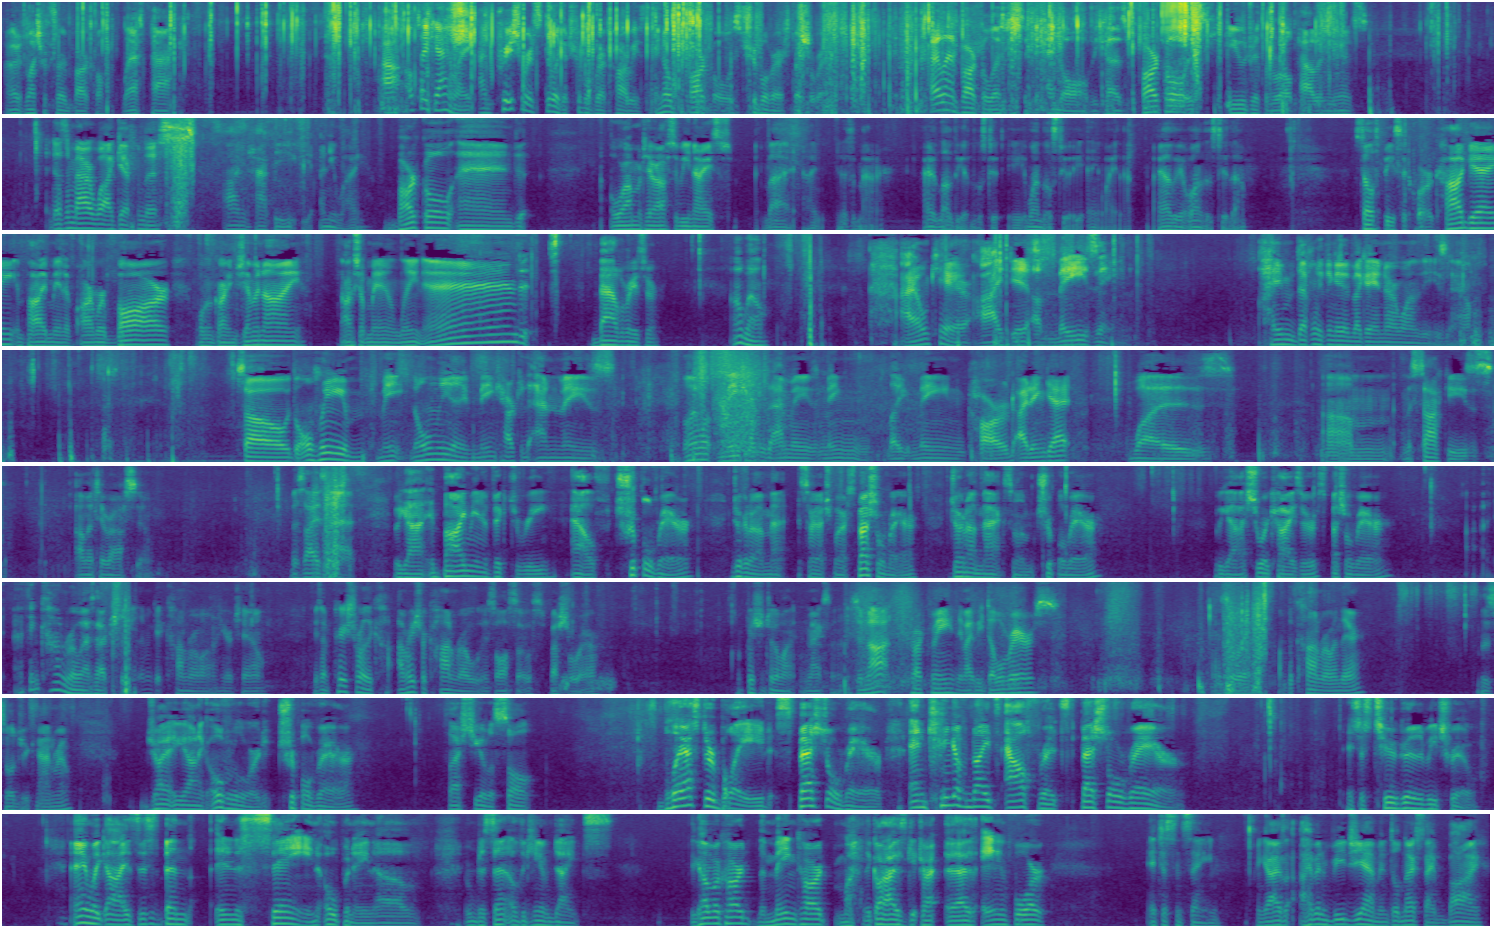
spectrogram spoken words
I would much prefer Barkle. Last pack. Uh, I'll take anyway. I'm pretty sure it's still like a triple rare card. I know Barkle is triple rare special rare. Thailand Barkle, that's just like the end all, because Barkle is huge with the Royal Paladin units. It doesn't matter what I get from this, I'm happy anyway. Barkle and or Amaterasu would be nice, but it doesn't matter. I'd love to get those two, one of those two anyway. I'd love to get one of those two though. Stealth Beast Sakura Kage, Embodiment of Armor Bahr, Orca Gemini, Knockshot Man Lane, and Battle Razor. Oh well. I don't care. I did amazing. I'm definitely thinking about getting another one of these now. So the only main, the only main character of the anime's, the only main character the anime's main like main card I didn't get was um, Misaki's Amaterasu. Besides that, we got Embodiment of Victory, Alf, Triple Rare, Juggernaut, Ma sorry, not Triple Rare, Special Rare, Juggernaut Maximum, Triple Rare. We got Ashura Kaiser, Special Rare. I think Conroe has actually. Let me get Conroe on here too, because I'm pretty sure the I'm pretty sure Conroe is also Special Rare. I'm pretty sure Juggernaut Maximum. If they're not, correct me. They might be double rares. So I'll put Conroe in there. The Soldier Conroe. Gigantic Overlord, triple rare. Flash Shield Iseult. Blaster Blade, special rare. And King of Knights Alfred, special rare. It's just too good to be true. Anyway, guys, this has been an insane opening of Descent of the King of Knights. The cover card, the main card, my, the card I was, get, uh, I was aiming for, it's just insane. And guys, I've been VGM. Until next time, bye.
